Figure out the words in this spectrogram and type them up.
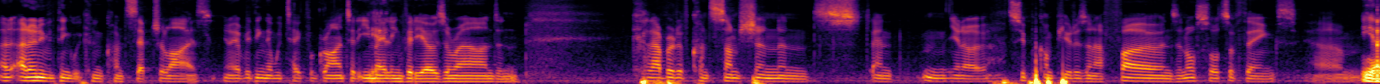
I, I don't even think we can conceptualize, you know, everything that we take for granted, emailing yeah. videos around and collaborative consumption and and Mm, you know, supercomputers on our phones and all sorts of things. Um, yeah.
